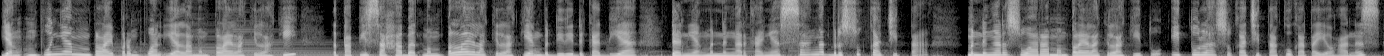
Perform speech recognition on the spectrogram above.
Yang mempunyai mempelai perempuan ialah mempelai laki-laki, tetapi sahabat mempelai laki-laki yang berdiri dekat dia dan yang mendengarkannya sangat bersuka cita mendengar suara mempelai laki-laki itu. Itulah sukacitaku kata Yohanes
